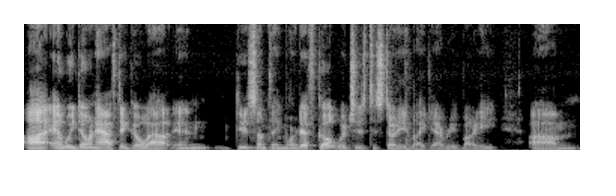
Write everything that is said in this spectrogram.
Uh, and we don't have to go out and do something more difficult, which is to study like everybody um,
